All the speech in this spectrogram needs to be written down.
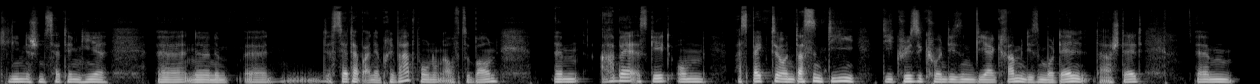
klinischen Setting hier äh, eine, eine, äh, das Setup einer Privatwohnung aufzubauen. Ähm, aber es geht um Aspekte und das sind die, die Crisiko in diesem Diagramm, in diesem Modell darstellt. Ähm,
